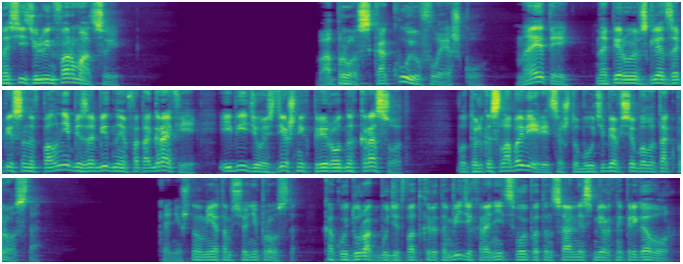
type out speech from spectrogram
носителю информации? Вопрос, какую флешку? На этой на первый взгляд записаны вполне безобидные фотографии и видео здешних природных красот. Вот только слабо верится, чтобы у тебя все было так просто. Конечно, у меня там все непросто. Какой дурак будет в открытом виде хранить свой потенциальный смертный приговор?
